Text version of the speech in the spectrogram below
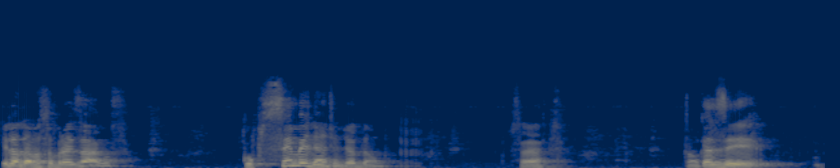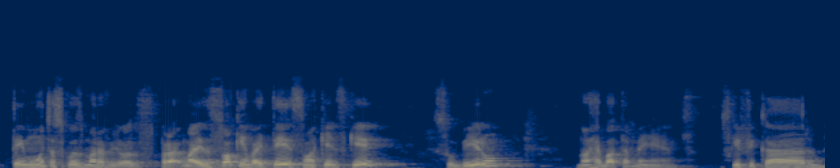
Ele andava sobre as águas, corpo semelhante ao de Adão, certo? Então, quer dizer, tem muitas coisas maravilhosas, pra, mas só quem vai ter são aqueles que subiram no arrebatamento. Os que ficaram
